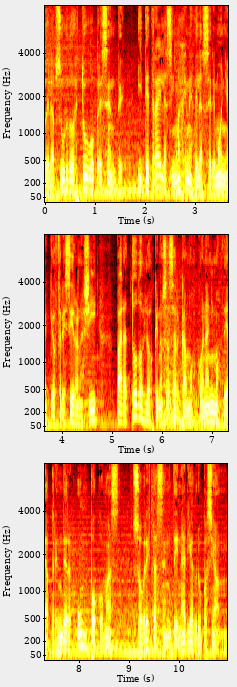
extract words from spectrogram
del Absurdo estuvo presente y te trae las imágenes de la ceremonia que ofrecieron allí para todos los que nos acercamos con ánimos de aprender un poco más sobre esta centenaria agrupación.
